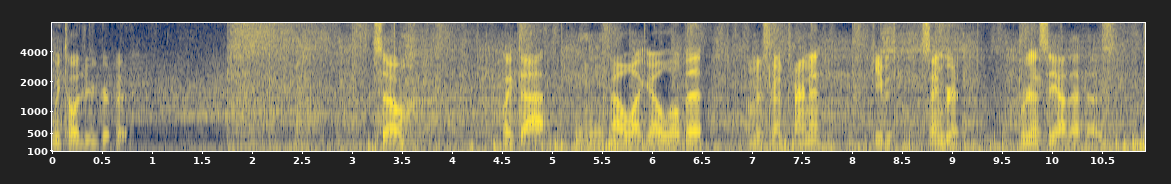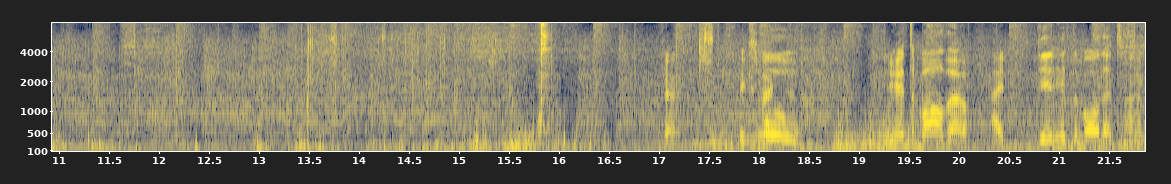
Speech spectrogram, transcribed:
we told you to grip it. So, like that. Now let go a little bit. I'm just gonna turn it, keep it same grip. We're gonna see how that does. Okay. Expect Whoa! You hit the ball though. I did hit the ball that time.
